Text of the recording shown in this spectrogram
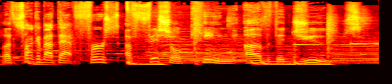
Let's talk about that first official king of the Jews.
